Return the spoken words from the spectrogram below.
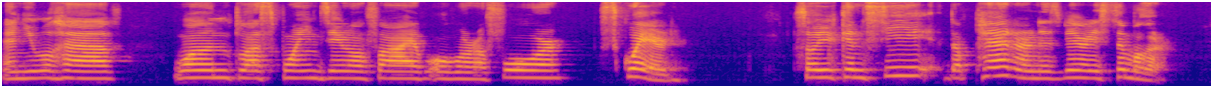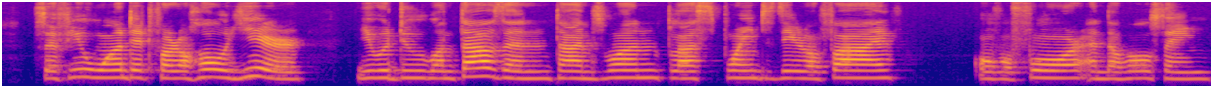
And you will have 1 plus 0.05 over a 4 squared. So you can see the pattern is very similar. So if you want it for a whole year, you would do 1,000 times 1 plus 0.05 over 4, and the whole thing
